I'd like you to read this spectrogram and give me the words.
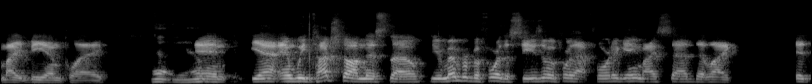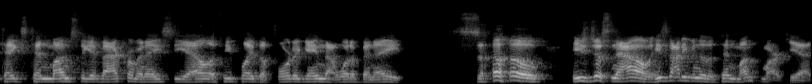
might be in play. yeah. And yeah, and we touched on this though. Do you remember before the season, before that Florida game, I said that like it takes 10 months to get back from an ACL. If he played the Florida game, that would have been eight. So he's just now, he's not even to the 10 month mark yet.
